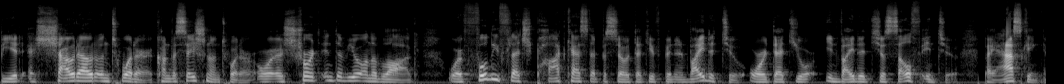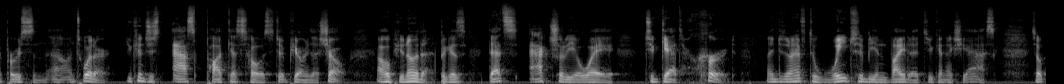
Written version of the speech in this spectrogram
be it a shout out on Twitter, a conversation on Twitter, or a short interview on a blog, or a fully fledged podcast episode that you've been invited to, or that you're invited yourself into by asking a person uh, on Twitter. You can just ask podcast hosts to appear on the show. I hope you know that because that's actually a way to get heard. And you don't have to wait to be invited, you can actually ask. So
